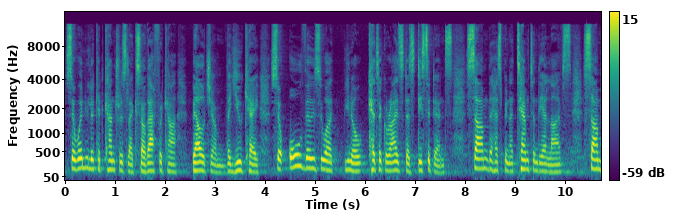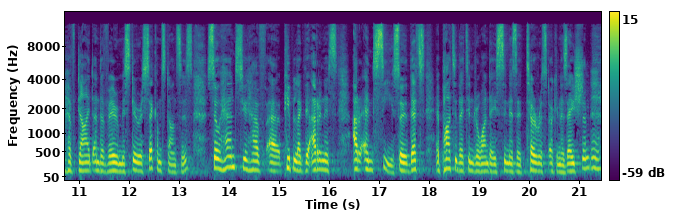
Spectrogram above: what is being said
so when you look at countries like South Africa, Belgium, the UK, so all those who are, you know, categorized as dissidents, some there has been attempt in their lives, some have died under very mysterious circumstances. So hence you have uh, people like the RNS, RNC. So that's a party that in Rwanda is seen as a terrorist organization, mm.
